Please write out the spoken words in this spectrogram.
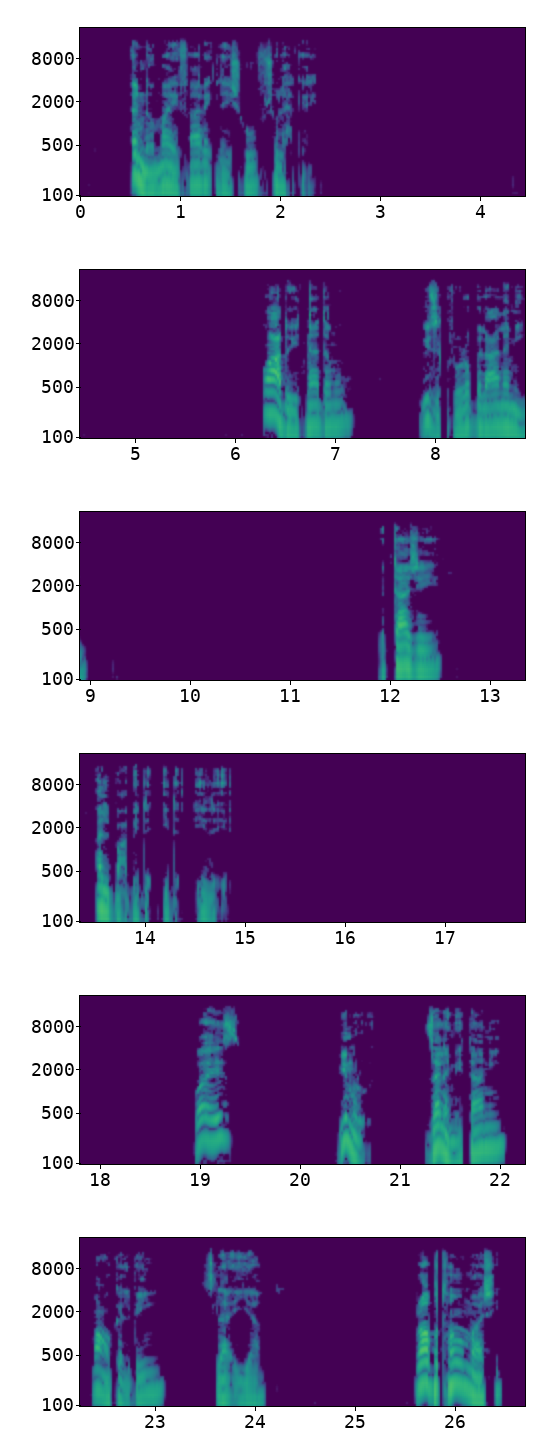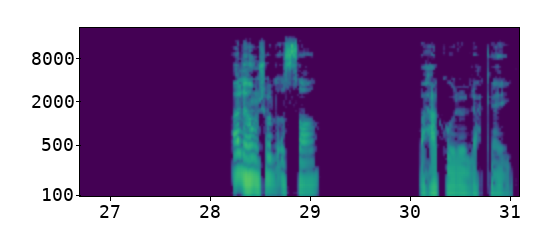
إنه ما يفارق ليشوف شو الحكاية. وقعدوا يتنادموا ويذكروا رب العالمين. والتاجر قلبه عم يدق يدق يدق. وإذ بيمرق زلمة تاني معه كلبين سلائيات. رابطهم وماشي. قالهم شو القصة؟ فحكوا له الحكاية.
